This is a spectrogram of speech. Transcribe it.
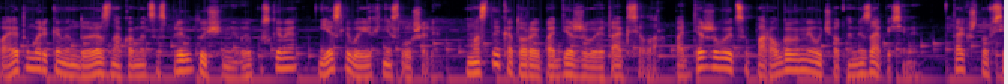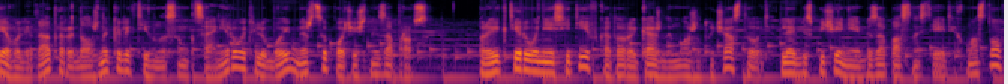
поэтому рекомендую ознакомиться с предыдущими выпусками, если вы их не слушали. Мосты, которые поддерживает Axelar, поддерживаются пороговыми учетными записями, так что все валидаторы должны коллективно санкционировать любой межцепочечный запрос. Проектирование сети, в которой каждый может участвовать, для обеспечения безопасности этих мостов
